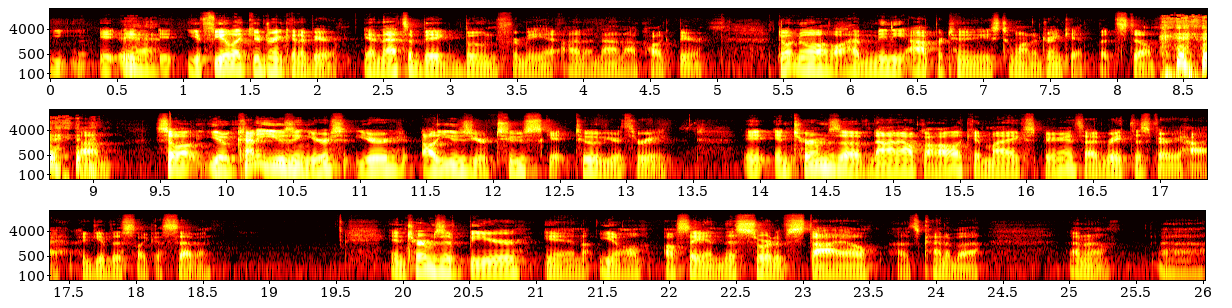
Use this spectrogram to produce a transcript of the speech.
It, it, Yeah. you feel like you're drinking a beer, and that's a big boon for me on a non-alcoholic beer. Don't know if I'll have many opportunities to want to drink it, but still. um, so you know, kind of using your your, I'll use your two skit, two of your three. In, in terms of non-alcoholic, in my experience, I'd rate this very high. I'd give this like a seven. In terms of beer, in you know, I'll, I'll say in this sort of style, uh, it's kind of a, I don't know, uh,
